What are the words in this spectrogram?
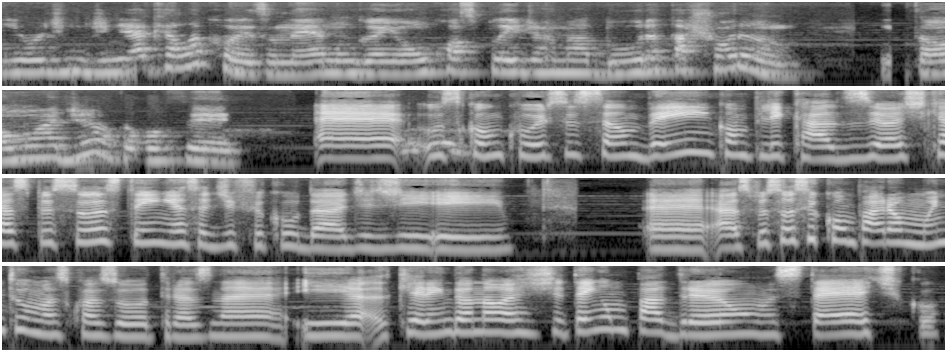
E hoje em dia é aquela coisa, né? Não ganhou um cosplay de armadura, tá chorando. Então não adianta você é, os concursos são bem complicados. Eu acho que as pessoas têm essa dificuldade de é, as pessoas se comparam muito umas com as outras, né? E é, querendo ou não, a gente tem um padrão estético.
